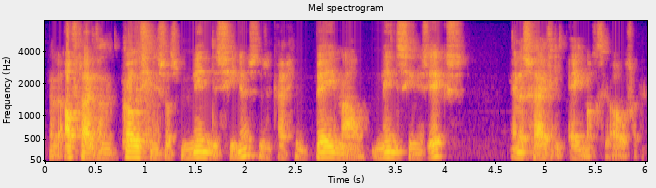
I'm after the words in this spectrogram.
Nou, de afgeleide van de cosinus was min de sinus, dus dan krijg je b maal min sinus x. En dan schrijf je die 1 nog erover.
